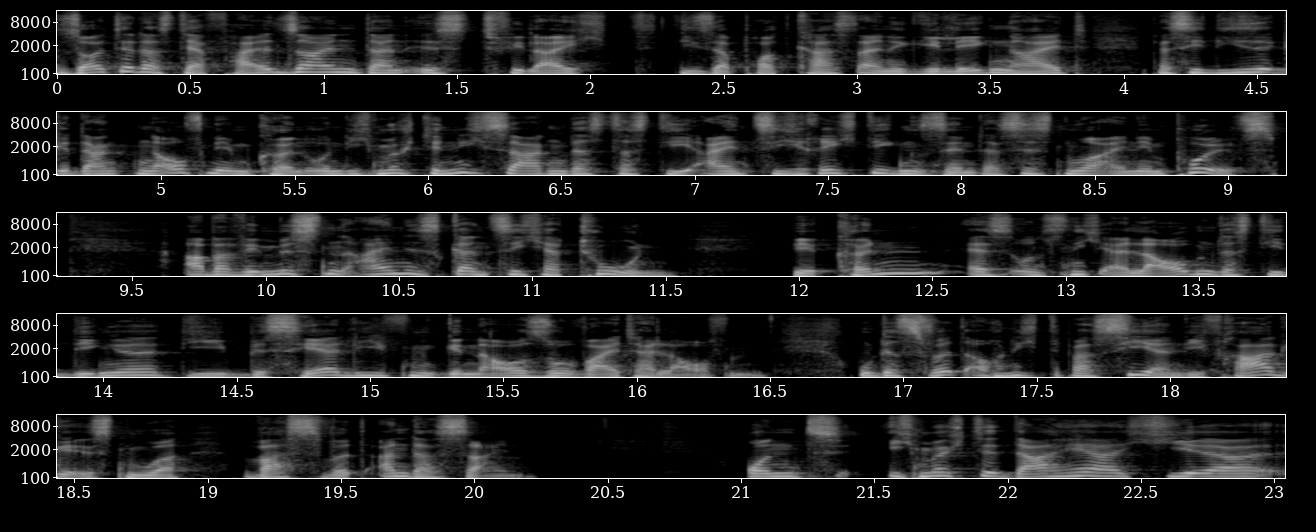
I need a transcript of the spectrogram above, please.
Sollte das der Fall sein, dann ist vielleicht dieser Podcast eine Gelegenheit, dass Sie diese Gedanken aufnehmen können. Und ich möchte nicht sagen, dass das die einzig richtigen sind. Das ist nur ein Impuls. Aber wir müssen eines ganz sicher tun. Wir können es uns nicht erlauben, dass die Dinge, die bisher liefen, genauso weiterlaufen. Und das wird auch nicht passieren. Die Frage ist nur, was wird anders sein? Und ich möchte daher hier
